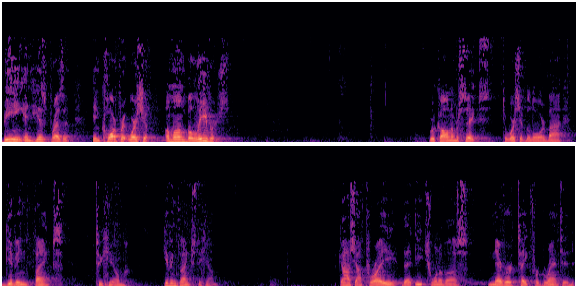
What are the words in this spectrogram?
Being in His presence in corporate worship among believers We're called number six to worship the Lord by giving thanks to Him. Giving thanks to Him. Gosh, I pray that each one of us never take for granted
